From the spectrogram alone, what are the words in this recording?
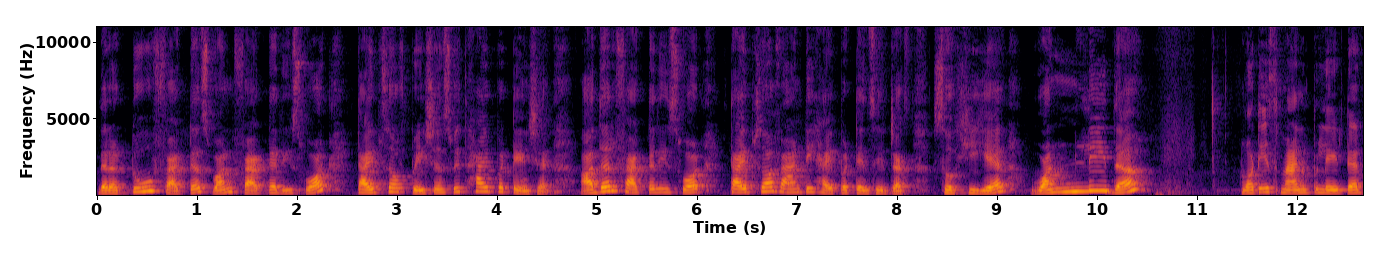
there are two factors. One factor is what? Types of patients with hypertension. Other factor is what? types of antihypertensive drugs. So here only the what is manipulated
